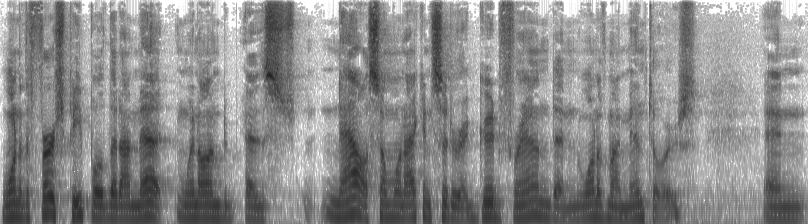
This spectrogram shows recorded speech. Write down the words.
One of the first people that I met went on as now someone I consider a good friend and one of my mentors. And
